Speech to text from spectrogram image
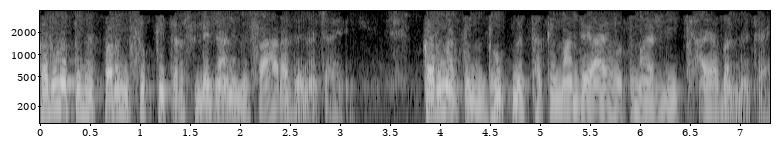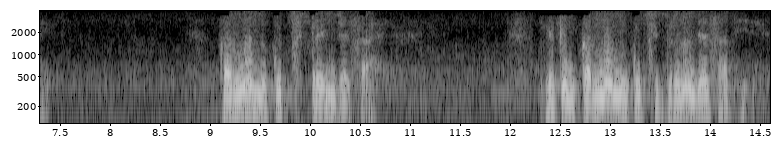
करुणा तुम्हें परम सुख की तरफ़ ले जाने में सहारा देना चाहेगी करुणा तुम धूप में थके मांदे आए हो, तुम्हारे लिए छाया बनना चाहिए। करुणा में कुछ प्रेम जैसा है, लेकिन करुणा में कुछ घृणा जैसा भी है।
